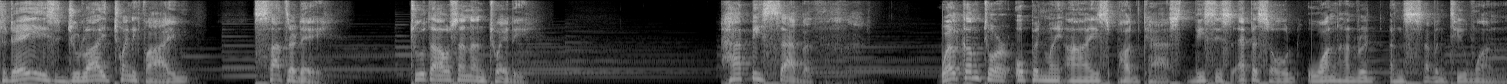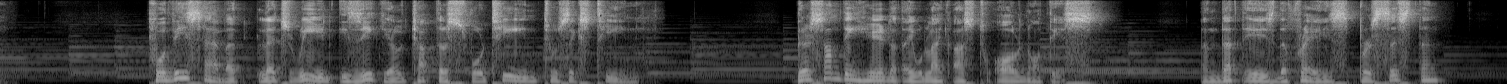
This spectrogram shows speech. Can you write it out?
Today is July 25, Saturday, 2020. Happy Sabbath. Welcome to our Open My Eyes podcast. This is episode 171. For this Sabbath, let's read Ezekiel chapters 14 to 16. There's something here that I would like us to all notice, and that is the phrase persistent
